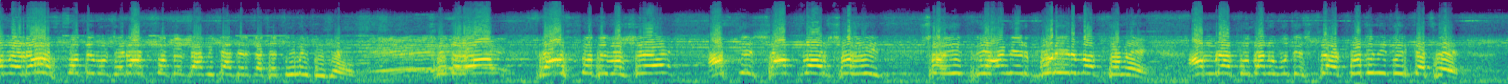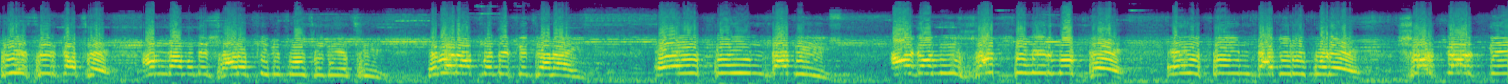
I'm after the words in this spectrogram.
আমরা রাজপথে বসে রাজপথের দাবি তাদের কাছে তুলে দিব সুতরাং রাজপথে বসে আজকে শাপলার শহীদ শহীদ রেহানের বোনের মাধ্যমে আমরা প্রধান উপদেষ্টার প্রতিনিধির কাছে প্রেসের কাছে আমরা আমাদের স্মারকলিপি পৌঁছে দিয়েছি। এবার আপনাদেরকে জানাই এই তিন দাবি আগামী সাত দিনের মধ্যে এই তিন দাবির উপরে সরকারকে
